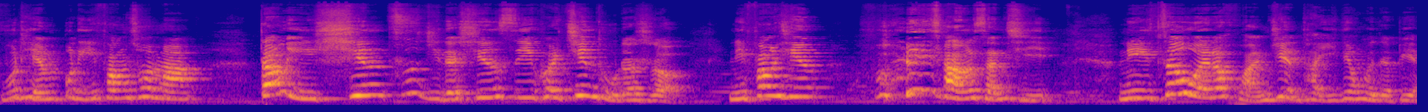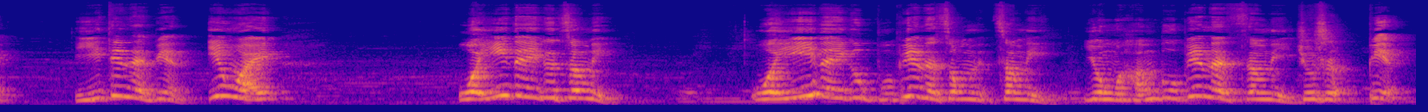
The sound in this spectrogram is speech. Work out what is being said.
福田不离方寸吗？当你心自己的心是一块净土的时候，你放心，非常神奇。你周围的环境它一定会在变，一定在变，因为唯一的一个真理，唯一的一个不变的真真理，永恒不变的真理就是变。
